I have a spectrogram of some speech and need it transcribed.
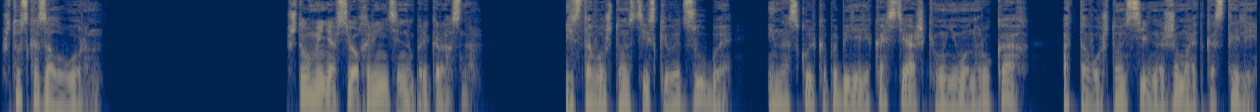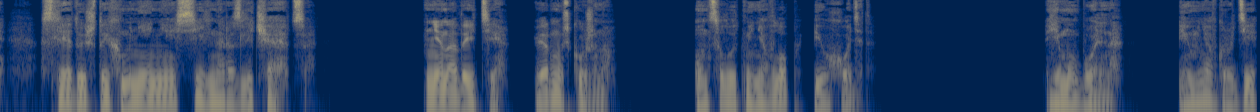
Что сказал Уоррен? Что у меня все охренительно прекрасно. Из того, что он стискивает зубы и насколько побелели костяшки у него на руках от того, что он сильно сжимает костыли, следует, что их мнения сильно различаются. Мне надо идти. Вернусь к ужину. Он целует меня в лоб и уходит. Ему больно и у меня в груди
